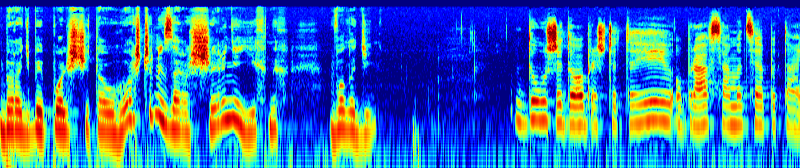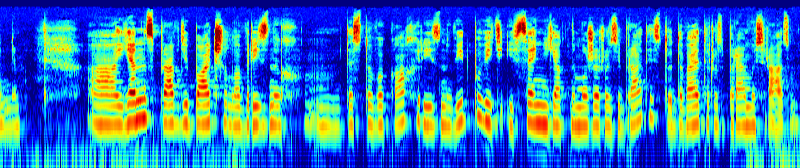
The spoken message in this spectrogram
боротьби Польщі та Угорщини за розширення їхніх володінь. Дуже добре, що ти обрав саме це питання. Я насправді бачила в різних тестовиках різну відповідь і все ніяк не може розібратись, то давайте розберемось разом.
